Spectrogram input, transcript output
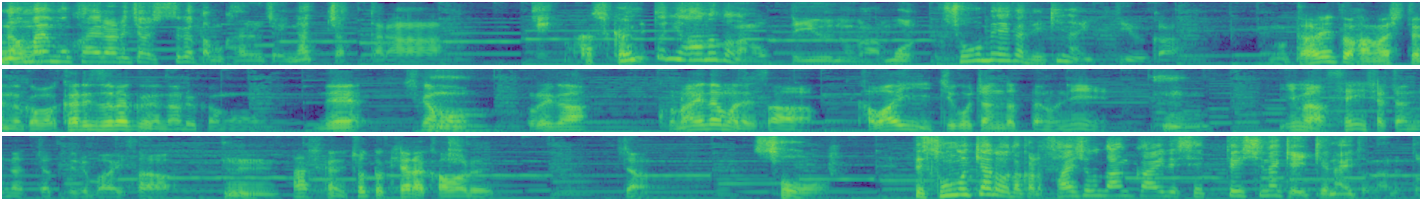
名前も変えられちゃうし、姿も変えられちゃうになっちゃったら、本確かに。当にあなたなのっていうのが、もう証明ができないっていうか。もう誰と話してんのか分かりづらくなるかも。ね。しかも、うん、それが、この間までさ、可愛いいちごちゃんだったのに、うん、今、戦車ちゃんになっちゃってる場合さ、うん。確かにちょっとキャラ変わるじゃん。そう。で、そのキャラをだから最初の段階で設定しなきゃいけないとなると、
